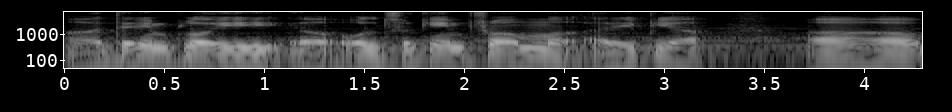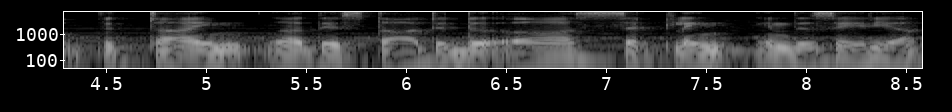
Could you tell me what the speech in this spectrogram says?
their employee also came from Arabia. with time, they started settling in this area,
